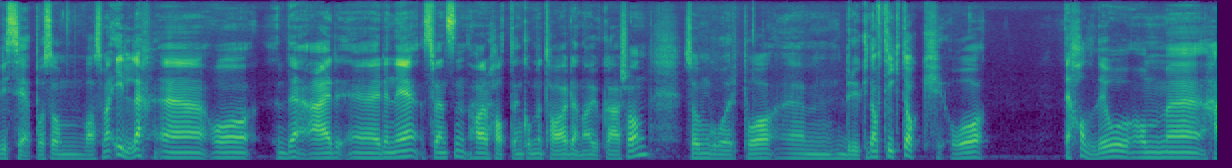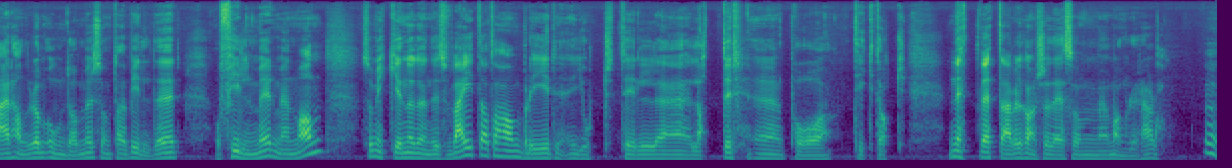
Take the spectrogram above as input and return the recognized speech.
vi ser på som hva som er ille. Eh, Og det er eh, René Svendsen har hatt en kommentar denne uka her sånn, som går på eh, bruken av TikTok. og det handler jo om, eh, Her handler det om ungdommer som tar bilder og filmer med en mann som ikke nødvendigvis veit at han blir gjort til eh, latter eh, på TikTok. Nettvett er vel kanskje det som mangler her, da.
